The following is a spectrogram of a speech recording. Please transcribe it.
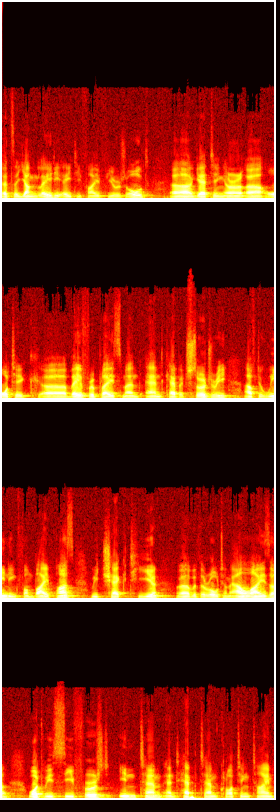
That's a young lady, 85 years old, uh, getting uh, aortic valve replacement and CABG surgery after weaning from bypass. We checked here uh, with the ROTEM analyzer. What we see first, INTEM and HEPTEM clotting time,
